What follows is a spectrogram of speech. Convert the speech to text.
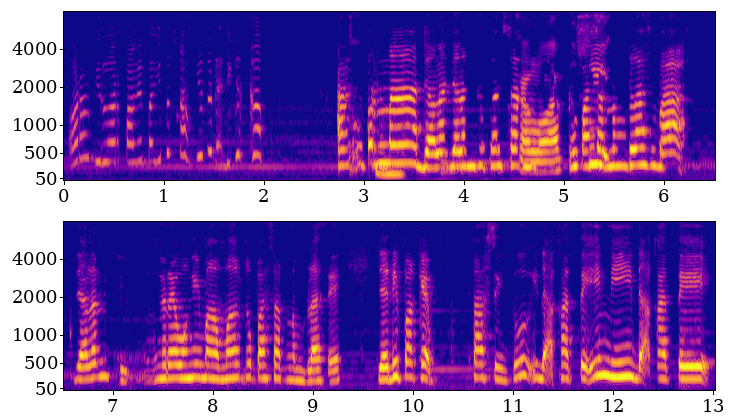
orang di luar Palembang itu tasnya tuh udah dikekep Aku pernah jalan-jalan ke pasar Kalau aku ke pasar sih 16, Mbak. Jalan ngerewangi mama ke pasar 16 ya. Jadi pakai tas itu tidak kate ini, tidak kate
